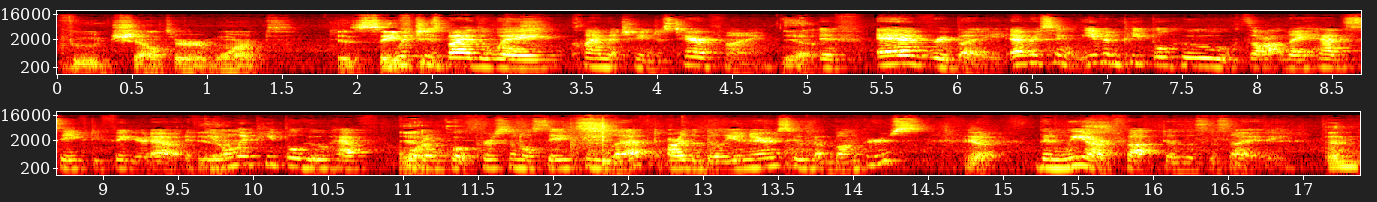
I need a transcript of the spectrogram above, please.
food, shelter, warmth is safety. Which is, by the way, climate change is terrifying. Yeah. If everybody, every single, even people who thought they had safety figured out, if the only people who have quote Yeah. unquote personal safety left are the billionaires who have bunkers, yeah. then we are fucked as a society. And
